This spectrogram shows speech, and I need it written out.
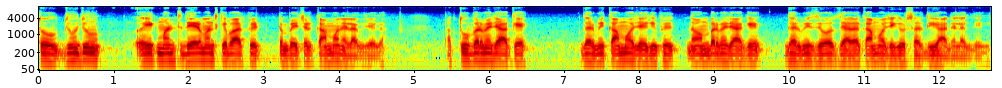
तो जो जो एक मंथ डेढ़ मंथ के बाद फिर टम्परेचर कम होने लग जाएगा। अक्टूबर में जाके गर्मी कम हो जाएगी, फिर नवंबर में जाके गर्मी जो ज़्यादा कम हो जाएगी और सर्दी आने लग जाएगी।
